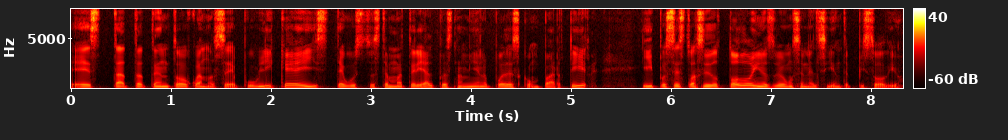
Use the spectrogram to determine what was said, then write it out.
Estate atento cuando se publique y si te gustó este material, pues también lo puedes compartir. Y pues esto ha sido todo y nos vemos en el siguiente episodio.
